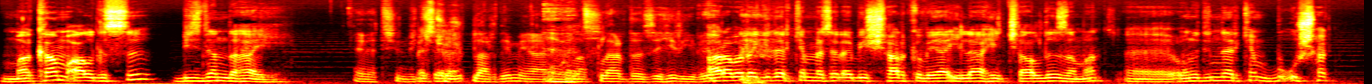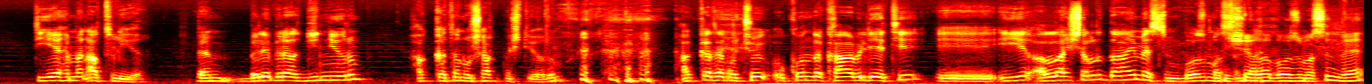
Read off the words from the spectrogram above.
Makam algısı bizden daha iyi. Evet şimdi mesela, çocuklar değil mi yani evet. kulaklarda zehir gibi. Arabada giderken mesela bir şarkı veya ilahi çaldığı zaman e, onu dinlerken bu uşak diye hemen atılıyor. Ben böyle biraz dinliyorum hakikaten uşakmış diyorum. hakikaten o, o konuda kabiliyeti e, iyi. Allah inşallah daim etsin, bozmasın. İnşallah bozmasın ve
